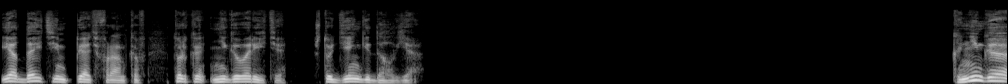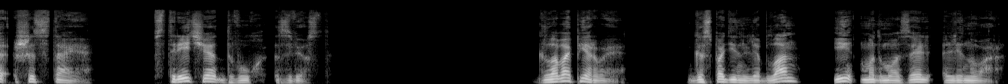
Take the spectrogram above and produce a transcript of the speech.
и отдайте им пять франков, только не говорите, что деньги дал я». Книга шестая. Встреча двух звезд. Глава первая. Господин Леблан и мадемуазель Ленуар.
